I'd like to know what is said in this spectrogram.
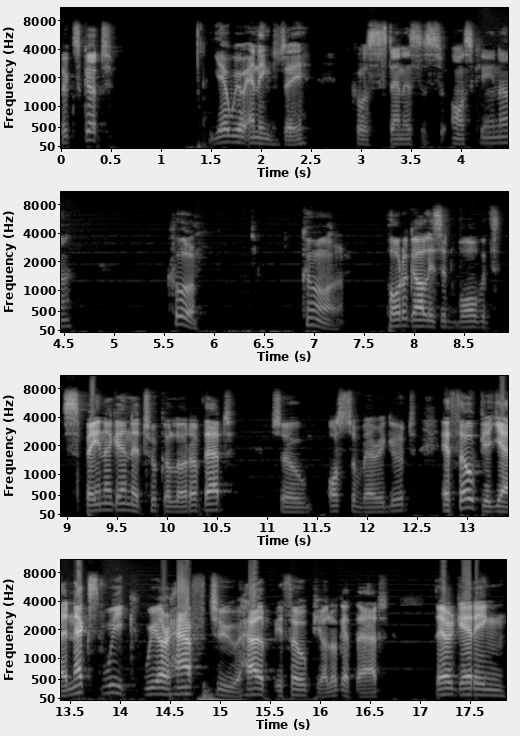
Looks good. Yeah, we are ending today. Because Stannis is asking now. Cool. Cool. Portugal is at war with Spain again. They took a lot of that. So also very good. Ethiopia, yeah, next week we are have to help Ethiopia. Look at that. They're getting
